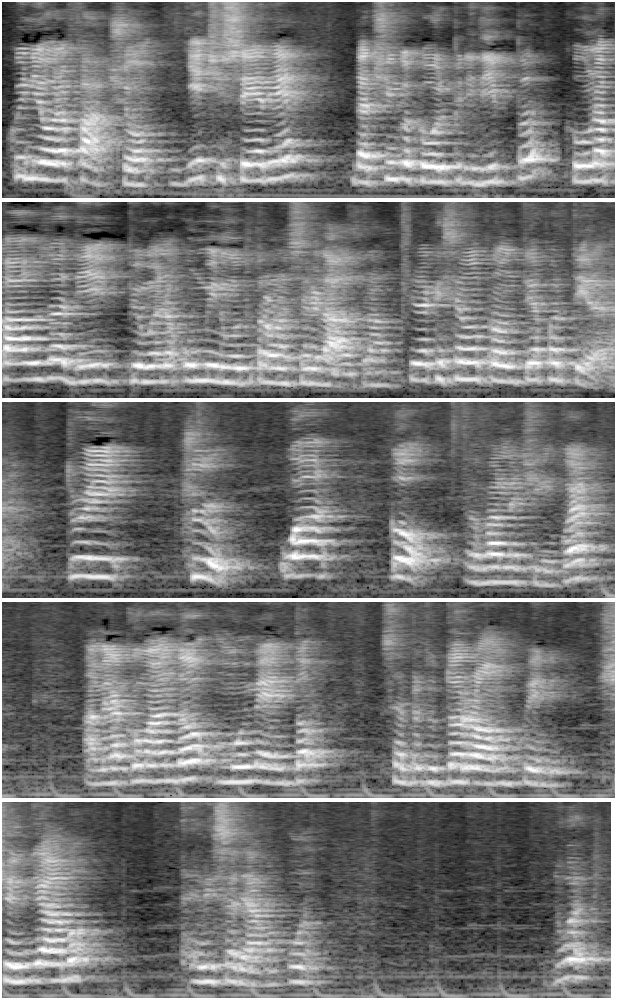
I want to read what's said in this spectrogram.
Quindi ora faccio 10 serie da 5 colpi di dip con una pausa di più o meno un minuto tra una serie e l'altra. Direi che siamo pronti a partire. 3, 2, 1, go! Farne 5. Ah, mi raccomando, movimento sempre tutto il rom, quindi scendiamo e risaliamo. 1, 2,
